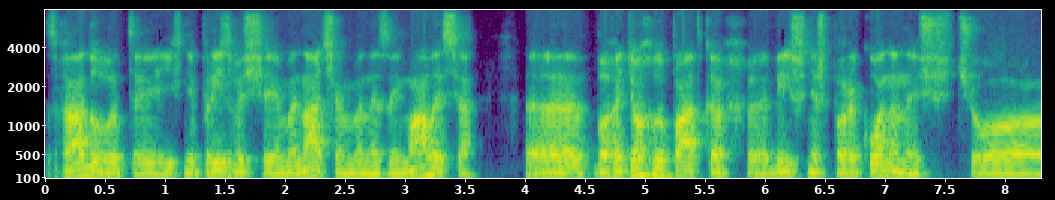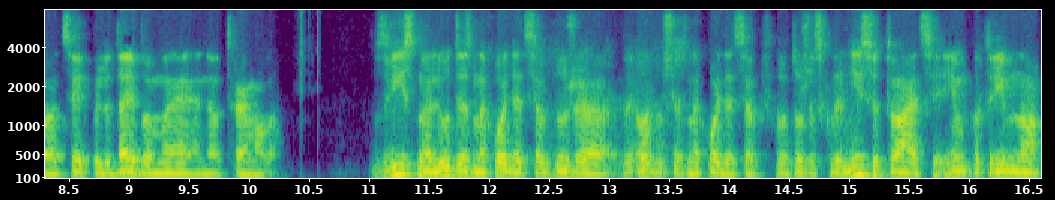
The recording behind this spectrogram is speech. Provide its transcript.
згадувати їхні прізвища, імена, чим вони займалися. е, В багатьох випадках більш ніж переконаний, що цих людей би ми не отримали. Звісно, люди знаходяться в дуже родичі знаходяться в дуже складній ситуації. Їм потрібно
